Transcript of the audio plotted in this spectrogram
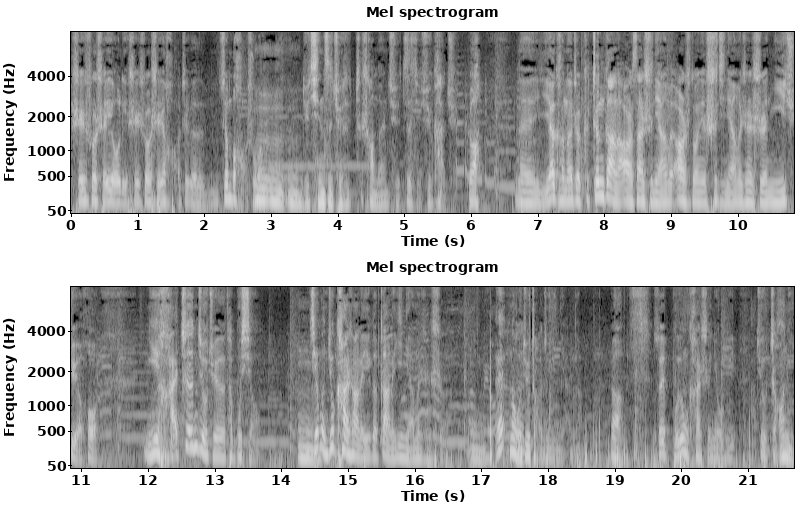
谁说谁有理，谁说谁好，这个真不好说。嗯嗯嗯，你就亲自去上门去自己去看去，是吧？那也可能这真干了二三十年纹二十多年十几年纹身师，你一去以后，你还真就觉得他不行，嗯，结果你就看上了一个干了一年纹身师了。嗯哎，那我就找这一年的，是吧？所以不用看谁牛逼，就找你。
